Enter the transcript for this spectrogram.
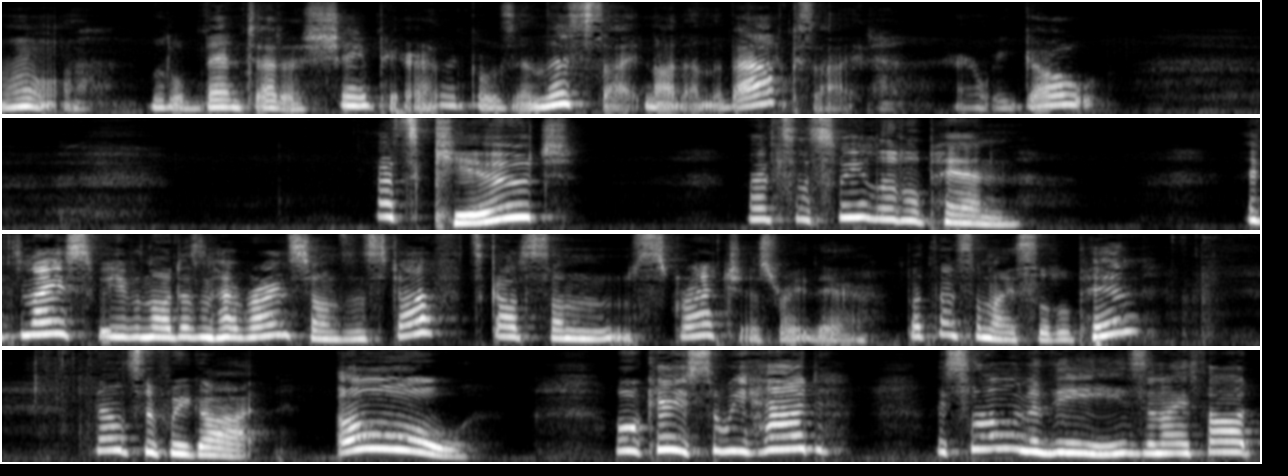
Oh, a little bent out of shape here. That goes in this side, not on the back side. There we go. That's cute. That's a sweet little pin. It's nice, even though it doesn't have rhinestones and stuff. It's got some scratches right there. But that's a nice little pin. What else have we got? Oh! Okay, so we had... I saw one of these, and I thought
